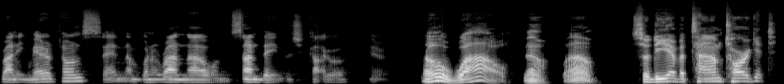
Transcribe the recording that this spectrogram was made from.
running marathons, and I'm going to run now on Sunday in the Chicago Marathon. Oh wow! No, wow. So, do you have a time target?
